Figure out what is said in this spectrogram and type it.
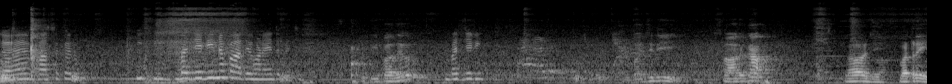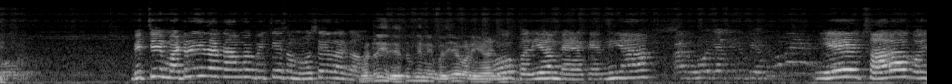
ਗਏ ਬਸ ਕਰੋ ਬਜਰੀ ਨਾ ਪਾ ਦੇ ਹੁਣ ਇਹਦੇ ਵਿੱਚ। ਕੀ ਪਾ ਦਿਓ? ਬਜਰੀ। ਬਜਰੀ ਸਾਰਕਾ। ਲਓ ਜੀ ਮਟਰੀ। ਵਿੱਚੇ ਮਟਰੀ ਦਾ ਕੰਮ ਵਿੱਚੇ ਸਮੋਸਿਆਂ ਦਾ ਕੰਮ। ਮਟਰੀ ਦੇ ਤੂੰ ਕਿੰਨੀ ਵਧੀਆ ਬਣੀਆਂ ਜੀ ਉਹ ਵਧੀਆ ਮੈਂ ਕਹਿੰਦੀ ਆ ਇਹ ਸਾਰਾ ਕੁਝ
